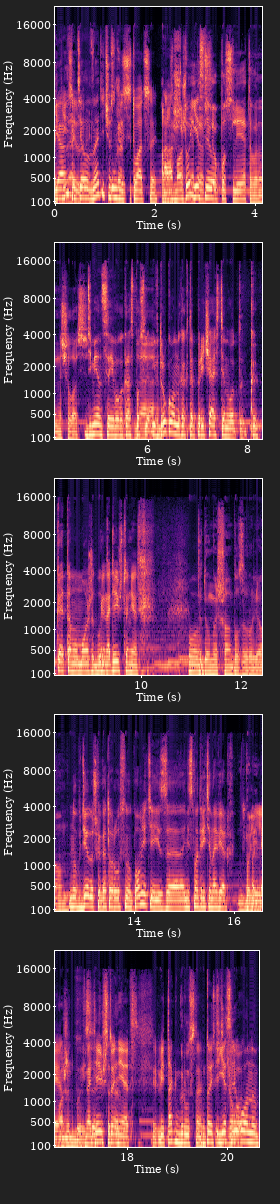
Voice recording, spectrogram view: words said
Я Прикиньте, хотел, знаете, что ужас сказать? ситуации. А, А возможно, что, это если- все после этого началось. Деменция его как раз после... Да. И вдруг он как-то причастен вот к, к этому, может быть. Блин, надеюсь, что нет. О. Ты думаешь, он был за рулем? Ну, дедушка, который уснул, помните, из э, «Не смотрите наверх». Блин, может быть. Надеюсь, что что-то- нет. И так грустно. Ну, то есть, если тяжело. он,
